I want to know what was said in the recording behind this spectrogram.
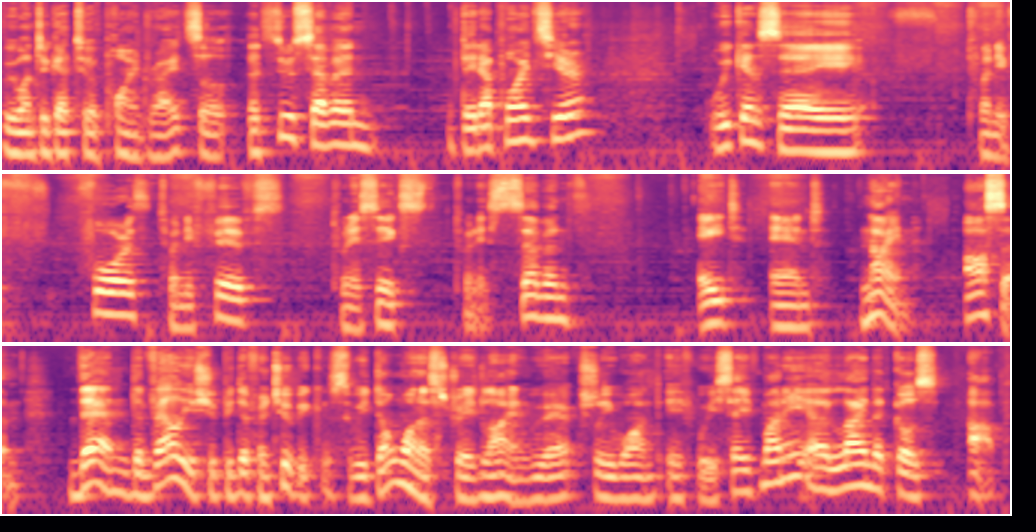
we want to get to a point, right? So let's do seven data points here. We can say 24th, 25th, 26th, 27th, 8, and 9. Awesome. Then the value should be different too because we don't want a straight line. We actually want, if we save money, a line that goes up.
